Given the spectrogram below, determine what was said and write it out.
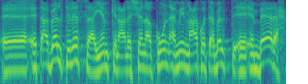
اتقابلت لسه يمكن علشان أكون أمين معاكم اتقابلت امبارح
